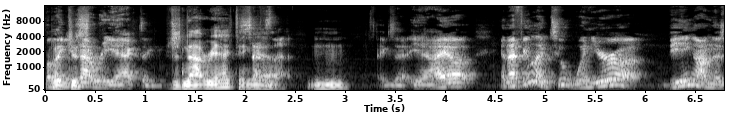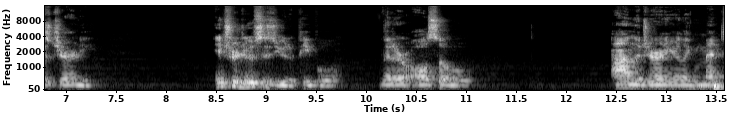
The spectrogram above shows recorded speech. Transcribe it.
But, but like just- you're not reacting. Just not reacting. Says yeah. that. hmm Exactly. Yeah. I uh, and I feel like too when you're uh, being on this journey introduces you to people that are also on the journey or like meant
